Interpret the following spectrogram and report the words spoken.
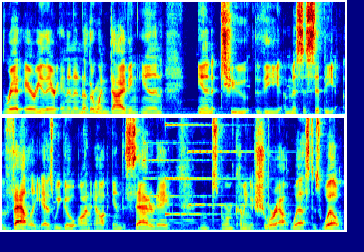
red area there, and then another one diving in into the Mississippi Valley as we go on out into Saturday. Storm coming ashore out west as well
